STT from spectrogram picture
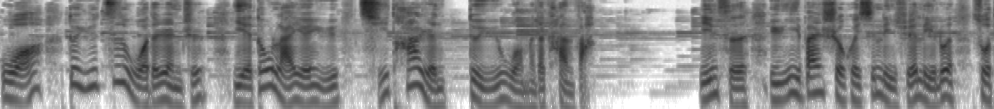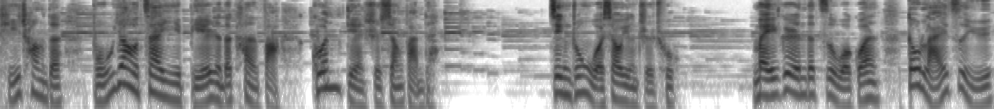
我对于自我的认知也都来源于其他人对于我们的看法。因此，与一般社会心理学理论所提倡的“不要在意别人的看法”观点是相反的。镜中我效应指出。每个人的自我观都来自于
